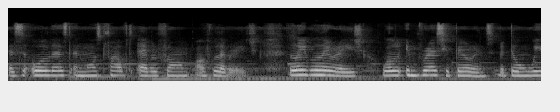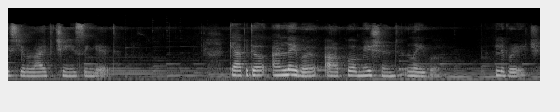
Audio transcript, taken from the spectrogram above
It's the oldest and most fought ever form of leverage. Labor leverage will impress your parents, but don't waste your life chasing it. Capital and labor are permissioned labor. leverage.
